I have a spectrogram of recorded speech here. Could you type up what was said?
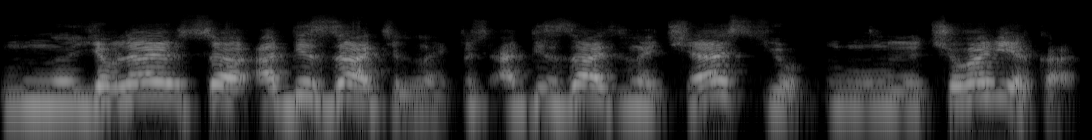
являются обязательной, то есть обязательной частью человека.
